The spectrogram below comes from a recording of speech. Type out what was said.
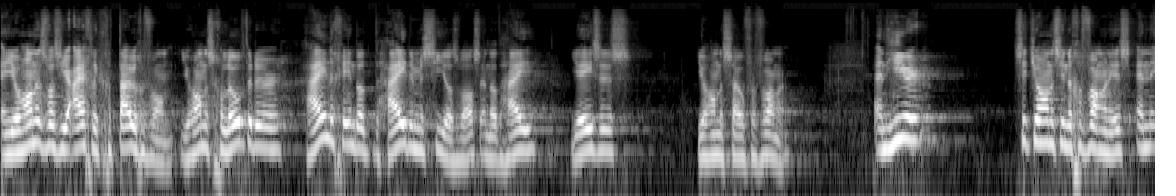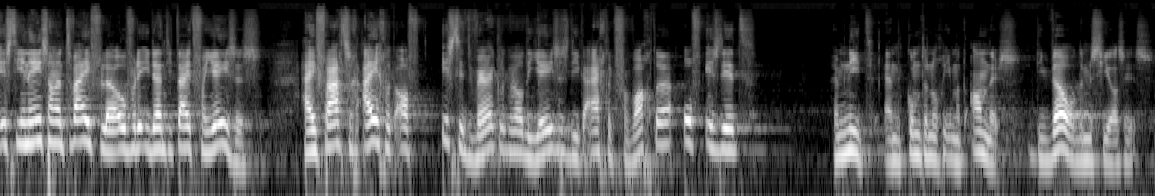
En Johannes was hier eigenlijk getuige van. Johannes geloofde er heilig in dat hij de Messias was en dat hij, Jezus, Johannes zou vervangen. En hier zit Johannes in de gevangenis en is hij ineens aan het twijfelen over de identiteit van Jezus. Hij vraagt zich eigenlijk af, is dit werkelijk wel de Jezus die ik eigenlijk verwachtte? Of is dit hem niet en komt er nog iemand anders die wel de Messias is?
